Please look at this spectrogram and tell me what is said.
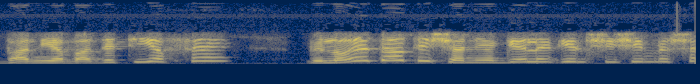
ואני עבדתי יפה, ולא ידעתי שאני אגיע לגיל 66.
